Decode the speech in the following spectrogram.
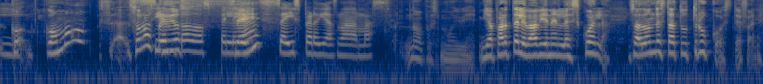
Y ¿Cómo? ¿Solo has perdido 102 peleas, seis? 6 perdidas nada más. No, pues muy bien. Y aparte le va bien en la escuela. O sea, ¿dónde está tu truco, Stephanie?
